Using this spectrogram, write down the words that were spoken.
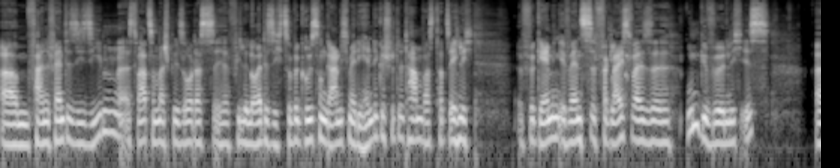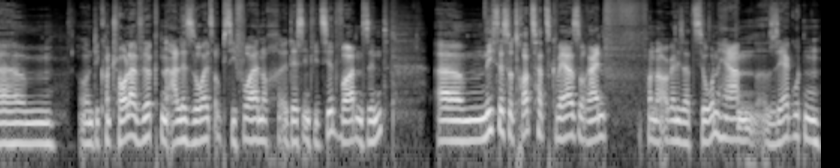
ähm, Final Fantasy VII. Es war zum Beispiel so, dass äh, viele Leute sich zur Begrüßung gar nicht mehr die Hände geschüttelt haben, was tatsächlich für Gaming-Events vergleichsweise ungewöhnlich ist. Ähm, und die Controller wirkten alle so, als ob sie vorher noch desinfiziert worden sind. Ähm, nichtsdestotrotz hat Square so rein von der Organisation her einen sehr guten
